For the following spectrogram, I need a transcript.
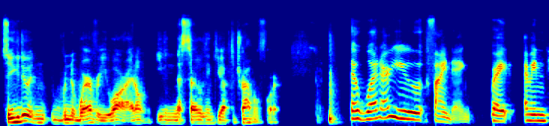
So you can do it in, wherever you are. I don't even necessarily think you have to travel for it. So what are you finding? Right. I mean,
